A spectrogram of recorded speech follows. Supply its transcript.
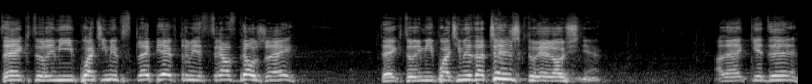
Te, którymi płacimy w sklepie, w którym jest coraz drożej. Te, którymi płacimy za czynsz, który rośnie. Ale kiedy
